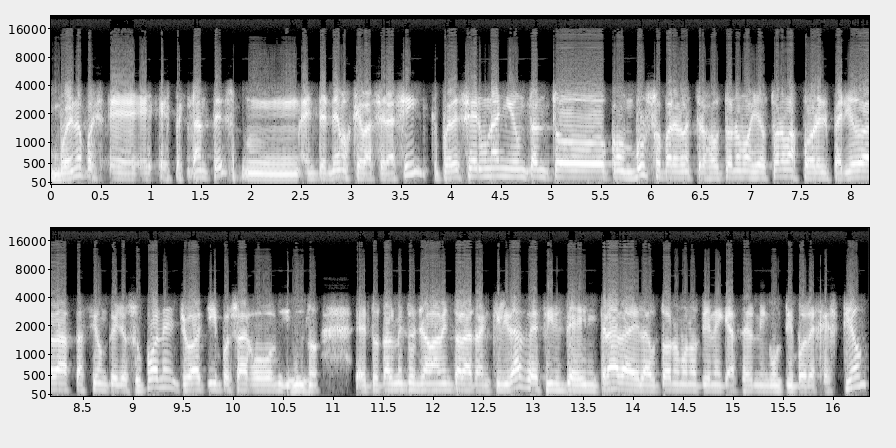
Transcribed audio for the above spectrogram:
Bueno, pues eh, eh, expectantes. Mm, entendemos que va a ser así, que puede ser un año un tanto convulso para nuestros autónomos y autónomas por el periodo de adaptación que ello supone. Yo aquí pues hago eh, totalmente un llamamiento a la tranquilidad, es decir, de entrada el autónomo no tiene que hacer ningún tipo de gestión.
